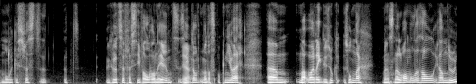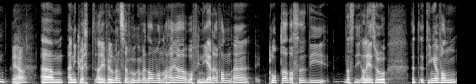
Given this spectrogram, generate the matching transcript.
Molkesfest, het, het grootste festival van Herent, zeg ik altijd, maar dat is ook niet waar. Ehm, maar waar dat ik dus ook zondag mijn snelwandelen zal gaan doen. Ja. Ehm, en ik werd, allee, veel mensen vroegen me dan van, ah ja, wat vind jij daarvan? Eh, klopt dat dat ze die, dat ze die, allee, zo, het, het dingen van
